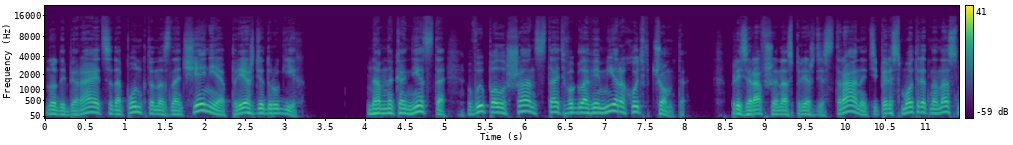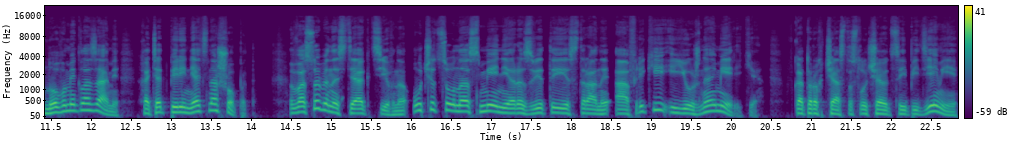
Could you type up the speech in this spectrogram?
но добирается до пункта назначения прежде других. Нам, наконец-то, выпал шанс стать во главе мира хоть в чем-то. Презиравшие нас прежде страны теперь смотрят на нас новыми глазами, хотят перенять наш опыт. В особенности активно учатся у нас менее развитые страны Африки и Южной Америки в которых часто случаются эпидемии,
